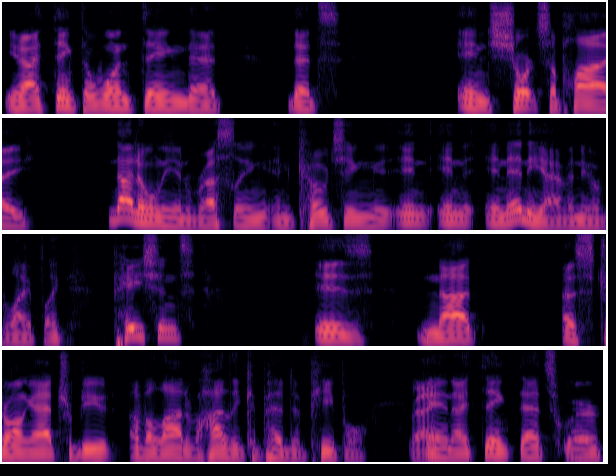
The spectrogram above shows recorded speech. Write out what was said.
you know i think the one thing that that's in short supply not only in wrestling and coaching in in in any avenue of life like patience is not a strong attribute of a lot of highly competitive people right. and i think that's where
